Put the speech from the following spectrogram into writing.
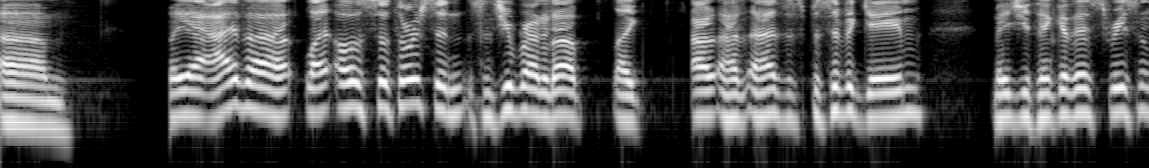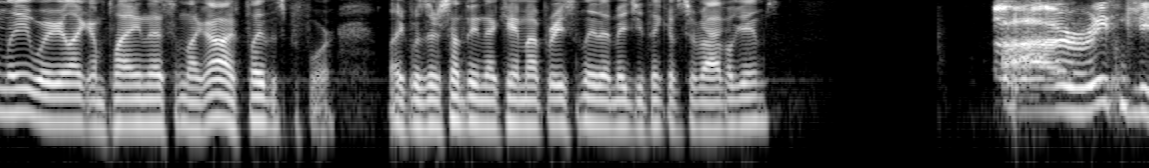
Um, but yeah, I've uh like oh, so Thurston, since you brought it up, like, uh, have, has a specific game made you think of this recently? Where you're like, I'm playing this, I'm like, oh, I've played this before. Like, was there something that came up recently that made you think of survival games? Uh, recently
